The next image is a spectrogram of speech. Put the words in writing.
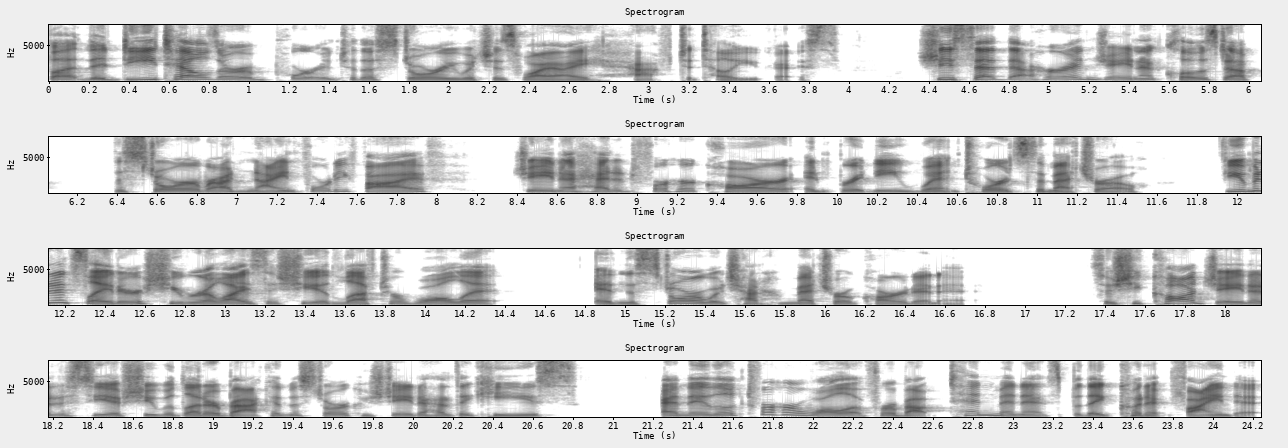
but the details are important to the story, which is why I have to tell you guys. She said that her and Jayna closed up the store around 9:45. Jayna headed for her car and Brittany went towards the metro. A few minutes later, she realized that she had left her wallet in the store which had her metro card in it. So she called Jayna to see if she would let her back in the store because Jayna had the keys and they looked for her wallet for about 10 minutes, but they couldn't find it.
